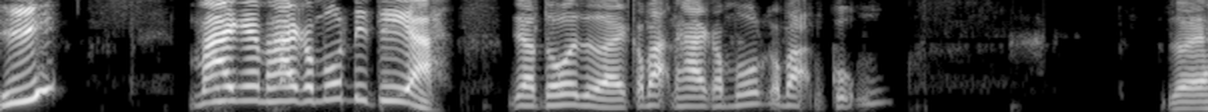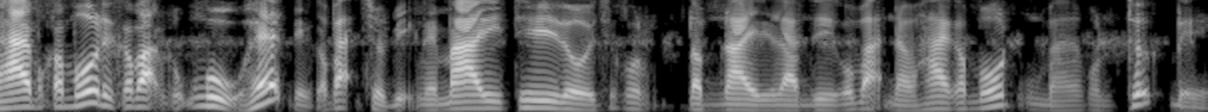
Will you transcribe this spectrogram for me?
hí? Mai anh em hai k mốt đi thi à? Nhà thôi rồi các bạn hai k mốt, các bạn cũng rồi hai k mốt thì các bạn cũng ngủ hết để các bạn chuẩn bị ngày mai đi thi rồi, chứ còn tầm này thì làm gì có bạn nào hai k mốt mà còn thức để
